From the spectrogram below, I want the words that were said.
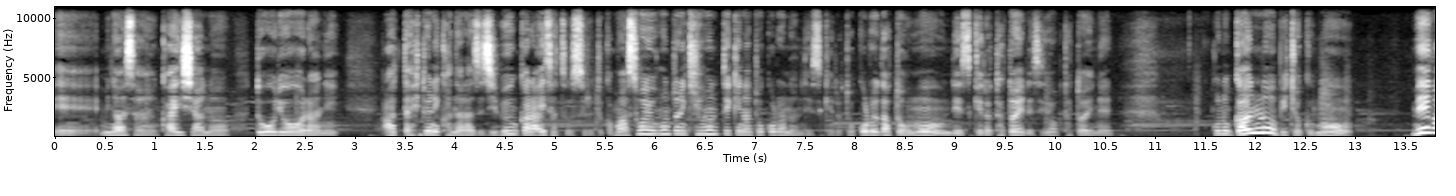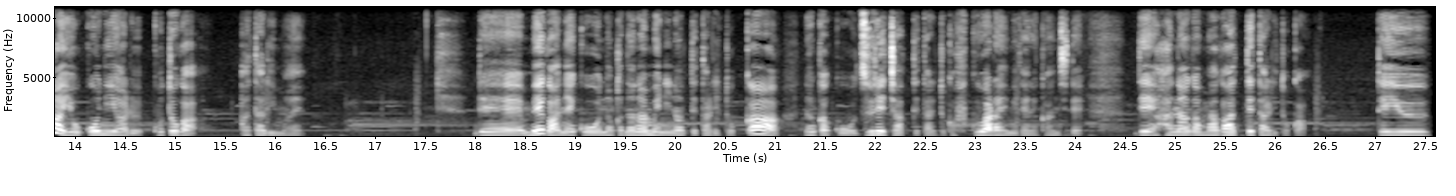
えー、皆さん会社の同僚らに会った人に必ず自分から挨拶をするとかまあそういう本当に基本的なところなんですけどところだと思うんですけど例えですよ。例えね。この眼脳尾直も目が横にあることが当たり前。で目がねこうなんか斜めになってたりとかなんかこうずれちゃってたりとか福笑いみたいな感じで。で鼻が曲がってたりとかっていう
